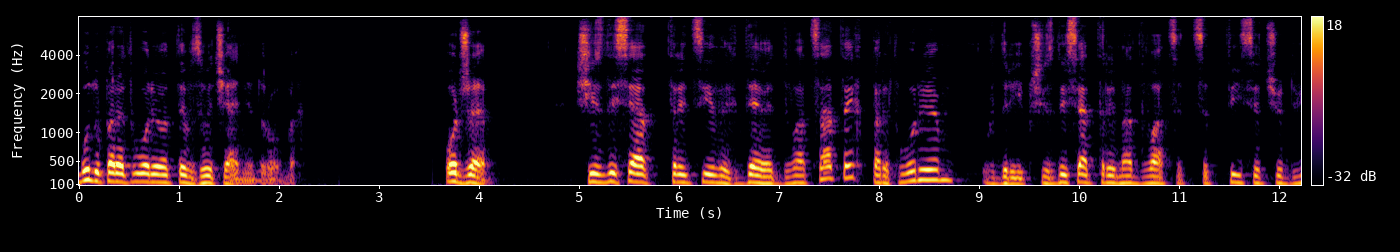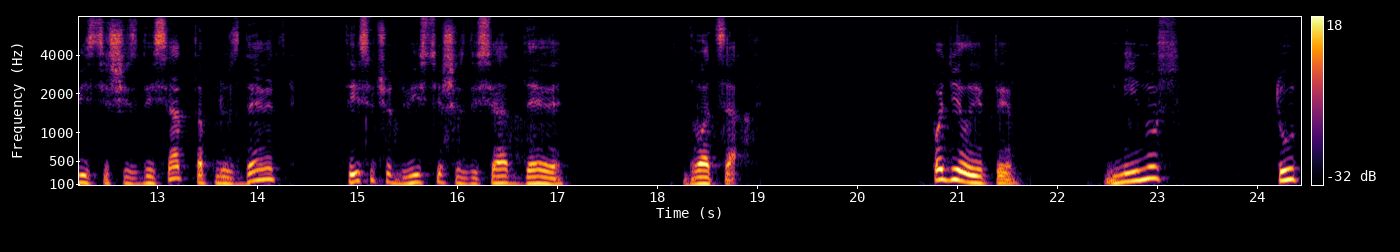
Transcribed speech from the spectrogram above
буду перетворювати в звичайні дроби. Отже, 63,9 перетворюємо в дріб. 63 на 20 це 1260 та плюс 9 1269 20. Поділити мінус. Тут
